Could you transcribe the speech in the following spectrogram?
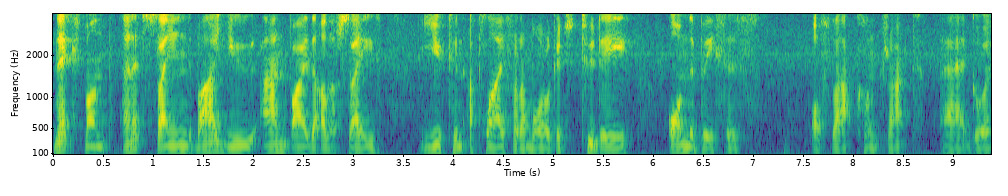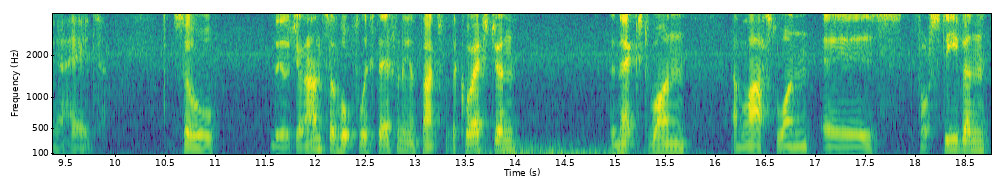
next month and it's signed by you and by the other side, you can apply for a mortgage today on the basis of that contract uh, going ahead. So there's your answer, hopefully, Stephanie, and thanks for the question. The next one and last one is for Stephen.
